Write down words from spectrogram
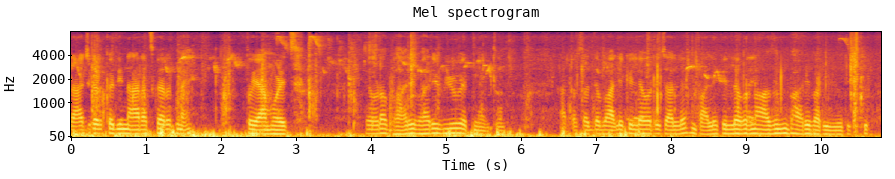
राजगड कधी नाराज करत नाही तो यामुळेच एवढा भारी भारी व्ह्यू येत नाही इथून. आता सध्या बाले किल्ल्यावरती चाललोय. बाले किल्ल्यावरनं अजून भारी भारी व्ह्यू दिसतील.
